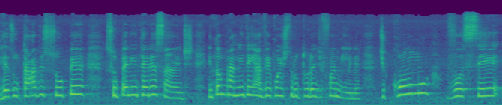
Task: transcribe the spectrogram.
resultados super, super interessantes. Então, para mim, tem a ver com a estrutura de família, de como você,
